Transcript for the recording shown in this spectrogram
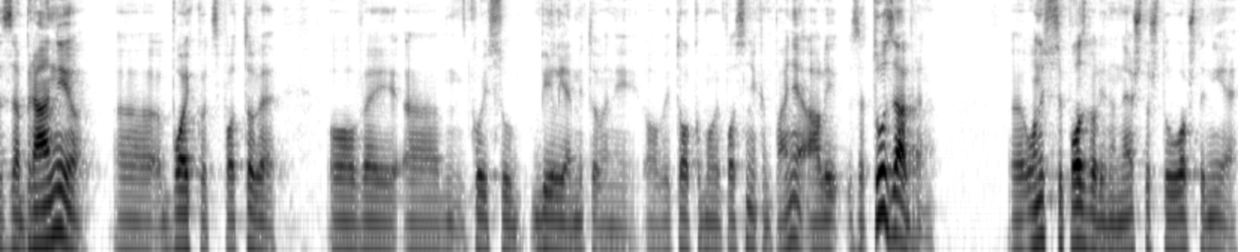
zabranio e, bojkot spotove ovaj, e, koji su bili emitovani ovaj, tokom ove poslednje kampanje, ali za tu zabranu e, oni su se pozvali na nešto što uopšte nije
